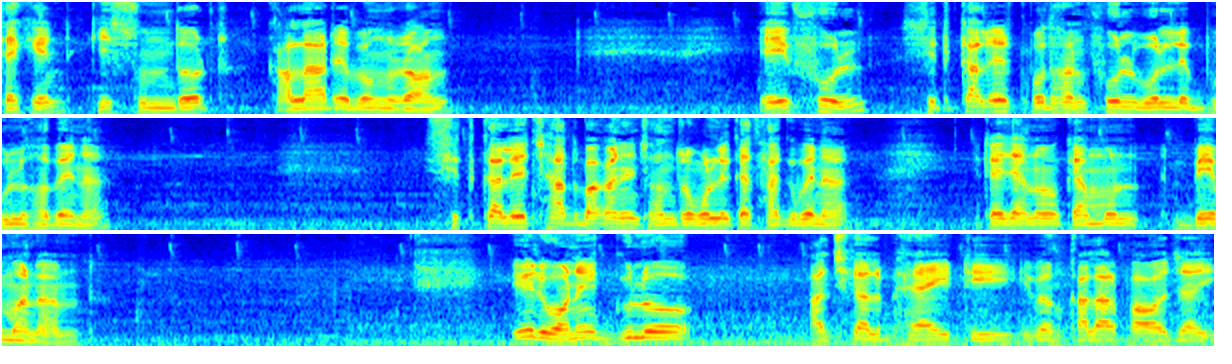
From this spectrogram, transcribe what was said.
দেখেন কি সুন্দর কালার এবং রং। এই ফুল শীতকালের প্রধান ফুল বললে ভুল হবে না। শীতকালে ছাদ বাগানে চন্দ্রমল্লিকা থাকবে না। এটা যেন কেমন বেমানান। এর অনেকগুলো আজকাল ভ্যারাইটি এবং কালার পাওয়া যায়।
